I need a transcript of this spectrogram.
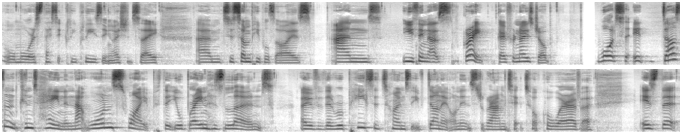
or more aesthetically pleasing, I should say, um, to some people's eyes. And you think that's great, go for a nose job. What it doesn't contain in that one swipe that your brain has learnt over the repeated times that you've done it on Instagram, TikTok, or wherever is that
